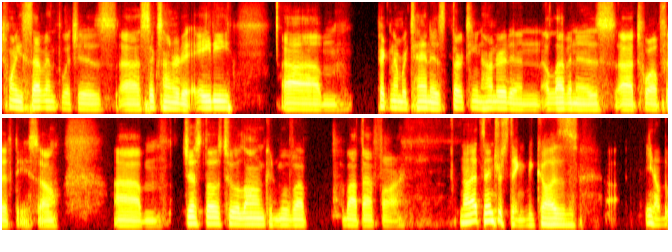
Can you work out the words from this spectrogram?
27th, which is uh, 680. Um, pick number 10 is 1300, and 11 is uh, 1250. So um, just those two alone could move up about that far. Now that's interesting because uh, you know the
